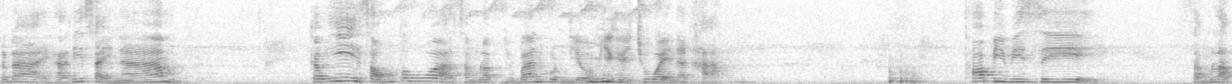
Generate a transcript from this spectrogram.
ก็ได้ค่ะที่ใส่น้ำเก้าอี้สองตัวสำหรับอยู่บ้านคนเดียวมีใครช่วยนะคะ ท่อ PVC สำหรับ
